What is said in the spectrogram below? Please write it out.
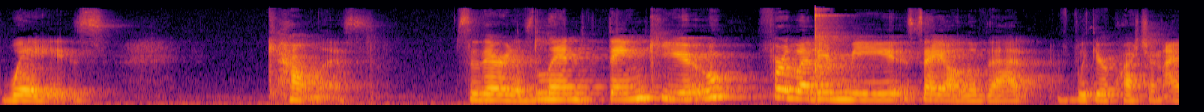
ways. Countless. So there it is. Lynn, thank you. for letting me say all of that with your question. I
